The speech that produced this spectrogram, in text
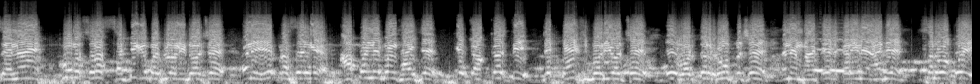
સેનાએ ખૂબ સરસ સટીક બદલો લીધો છે. અને એ પ્રસંગે આપણને પણ થાય છે કે ચોક્કસથી જે ટેક્સ ભર્યો છે, એ વળતર રૂપ છે. અને માટે કરીને આજે સર્વ કોઈ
